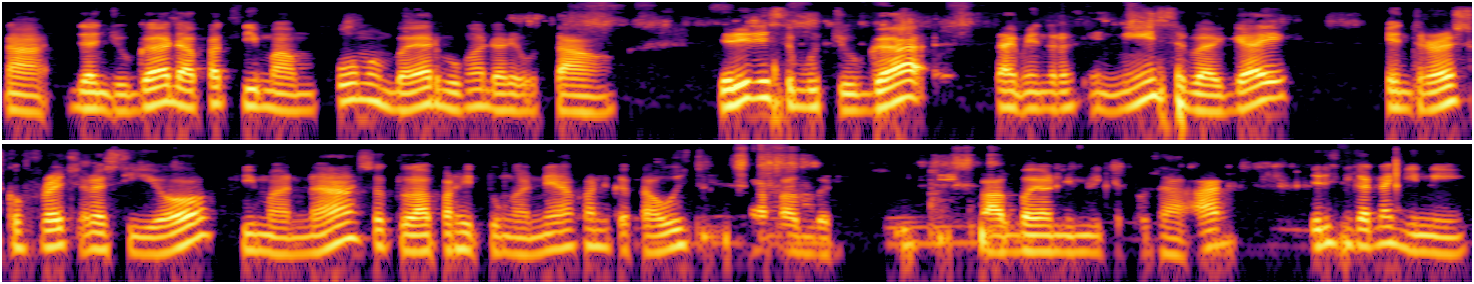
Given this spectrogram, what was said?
Nah, dan juga dapat dimampu membayar bunga dari utang. Jadi disebut juga time interest ini sebagai interest coverage ratio di mana setelah perhitungannya akan diketahui besar laba yang dimiliki perusahaan. Jadi singkatnya gini,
